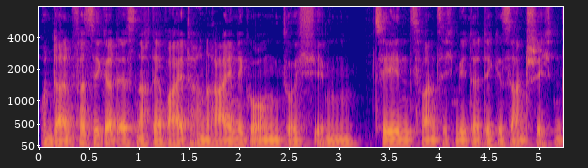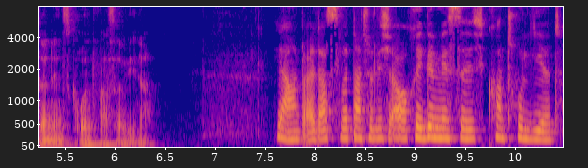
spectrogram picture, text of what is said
Und dann versickert es nach der weiteren Reinigung durch eben 10, 20 Meter dicke Sandschichten dann ins Grundwasser wieder. Ja, und all das wird natürlich auch regelmäßig kontrolliert.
